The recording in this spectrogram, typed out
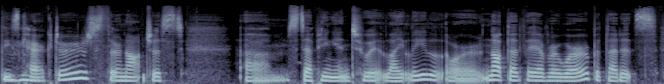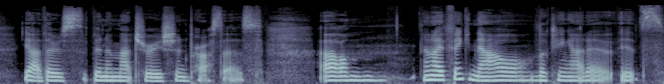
these mm-hmm. characters. They're not just um, stepping into it lightly, or not that they ever were, but that it's, yeah, there's been a maturation process. Um, and I think now, looking at it, it's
